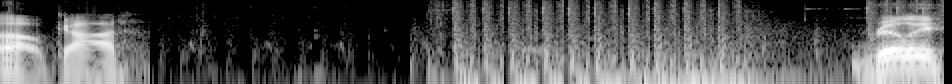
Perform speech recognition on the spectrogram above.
Oh, God. Really?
